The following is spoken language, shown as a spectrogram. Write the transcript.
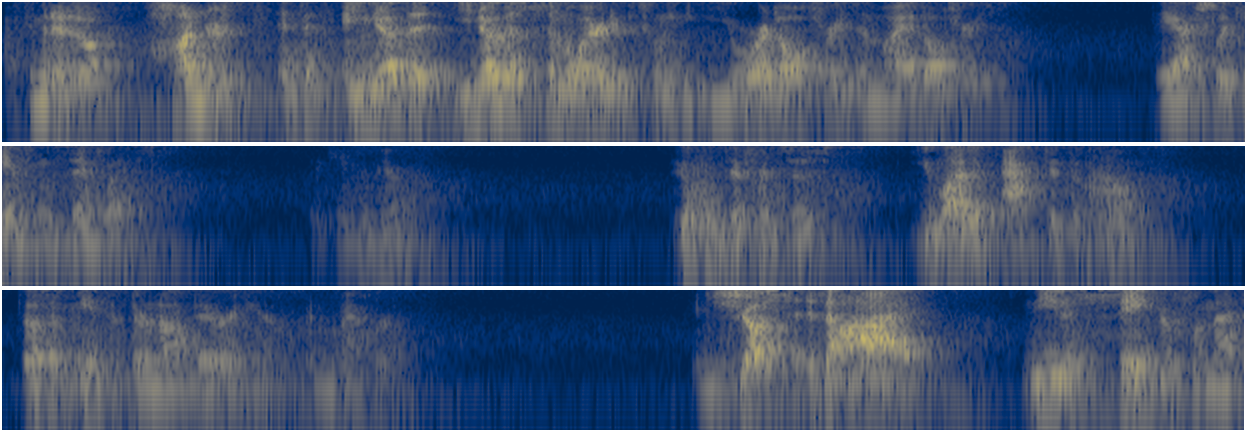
I've committed adultery hundreds, and, th- and you know the you know the similarity between your adulteries and my adulteries? They actually came from the same place. They came from here. The only difference is you might have acted them out. Doesn't mean that they're not there in here in my heart. And just as I need a savior from that,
